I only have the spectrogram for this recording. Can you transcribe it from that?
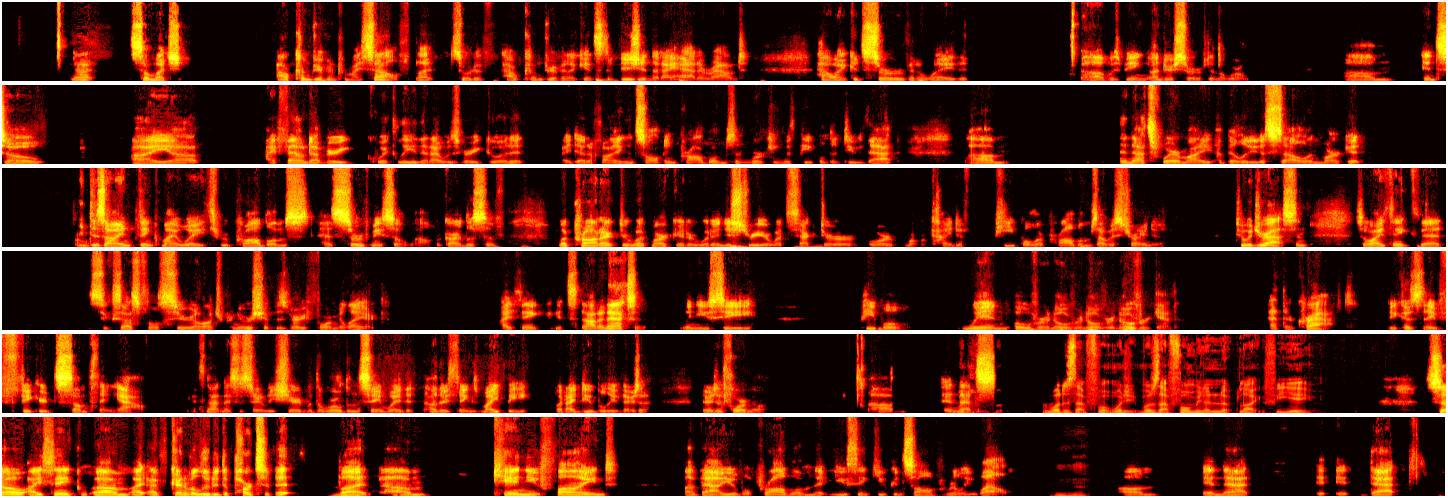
not so much outcome driven for myself, but sort of outcome driven against the vision that I had around how I could serve in a way that uh, was being underserved in the world. Um, and so I uh, I found out very quickly that I was very good at identifying and solving problems and working with people to do that. Um, and that's where my ability to sell and market and design think my way through problems has served me so well regardless of what product or what market or what industry or what sector or what kind of people or problems i was trying to to address and so i think that successful serial entrepreneurship is very formulaic i think it's not an accident when you see people win over and over and over and over again at their craft because they've figured something out. It's not necessarily shared with the world in the same way that other things might be, but I do believe there's a there's a formula, um, and that's And what does that for, what, do what does that formula look like for you? So. I think um, I, I've kind of alluded to parts of it, but um, can you find a valuable problem that you think you can solve really well? Mhm. um, and that it, it that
